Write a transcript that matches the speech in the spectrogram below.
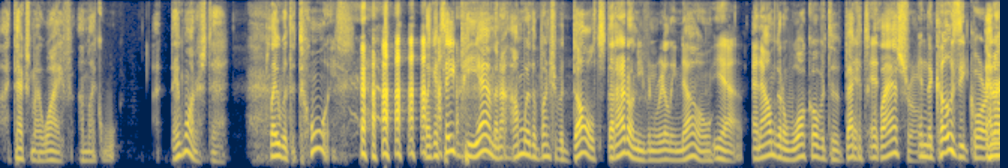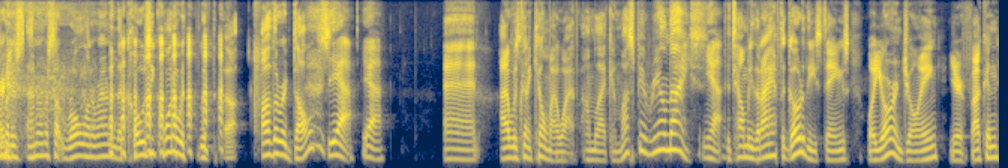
I text my wife. I'm like, they want us to play with the toys like it's 8 p.m. and I'm with a bunch of adults that I don't even really know. yeah. And now I'm going to walk over to Beckett's in- classroom In the cozy corner. and I'm going to I'm going to start rolling around in the cozy corner with with uh, other adults. Yeah. Yeah. And I was going to kill my wife. I'm like, it must be real nice Yeah. to tell me that I have to go to these things while you're enjoying your fucking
